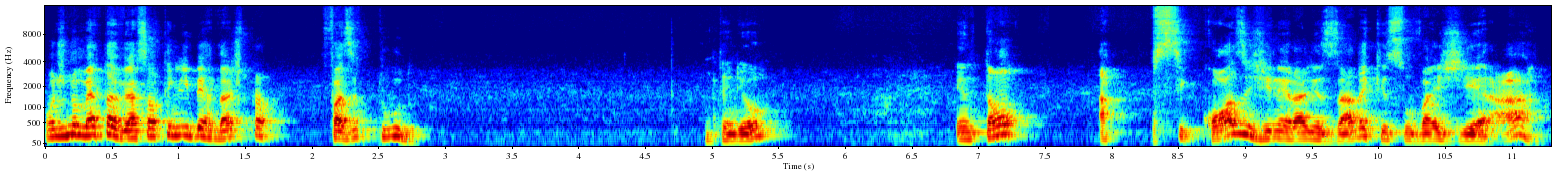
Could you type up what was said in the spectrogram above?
onde no metaverso ela tem liberdade para fazer tudo. Entendeu? Então, psicose generalizada que isso vai gerar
